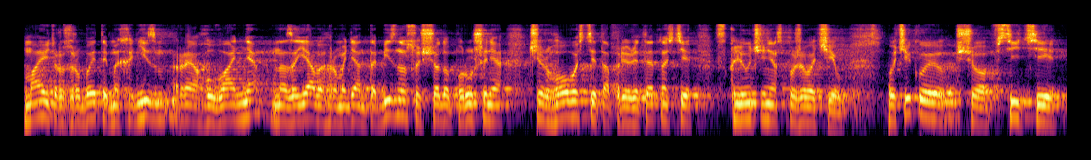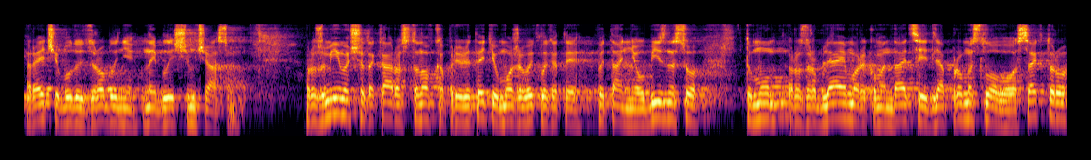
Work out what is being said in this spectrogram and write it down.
мають розробити механізм реагування на заяви громадян та бізнесу щодо порушення черговості та пріоритетності включення споживачів. Очікую, що всі ці речі будуть зроблені найближчим часом. Розуміємо, що така розстановка пріоритетів може викликати питання у бізнесу, тому розробляємо рекомендації для промислового сектору,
